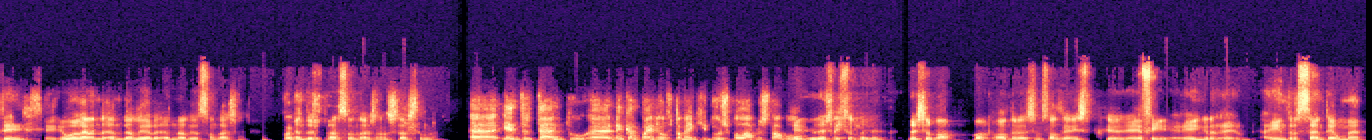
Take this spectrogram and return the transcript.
Sim, sim. Eu agora ando, ando, a ler, ando a ler sondagens. Ando a estudar sondagens, ando a estudar sondagens. Uh, entretanto, uh, na campanha houve também aqui duas palavras tabu. Deixa-me só, deixa, oh, deixa só dizer isto, porque, enfim, é, é, é, interessante, é uma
